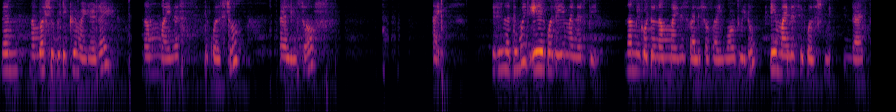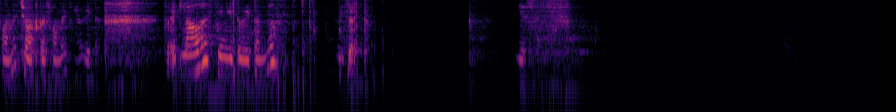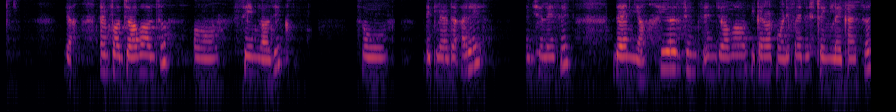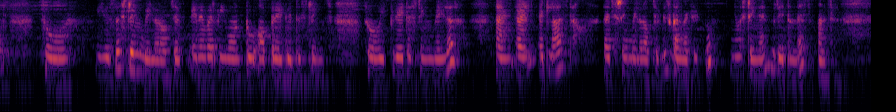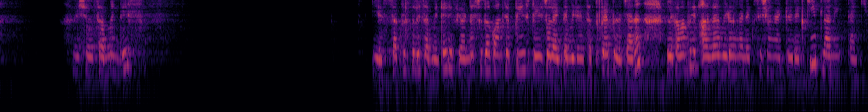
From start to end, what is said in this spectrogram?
Then number should be decremented right? Num minus equals to values of i. This is nothing but a equal to a minus b. Num equal to num minus values of i what we do? A minus equals to b in that format shortcut format we have written. So at last we need to return the result yes. Yeah and for java also uh, same logic. So declare the array initialize it. Then yeah here since in java we cannot modify the string like as such so we use the string builder object whenever we want to operate with the strings. So we create a string builder and at last that string builder object is converted to new string and written as answer we shall submit this Yes, successfully submitted. If you understood the concept, please, please do like the video and subscribe to the channel. We'll come up with another video in the next session. Until then, keep learning. Thank you.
